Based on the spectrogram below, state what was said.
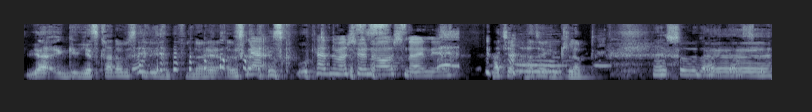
Ja, jetzt gerade habe ich es gelesen. Von daher alles, ja, alles gut. Kannst du mal schön rausschneiden, ja. Hat ja, hat ja geklappt. Ja, schön, äh,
